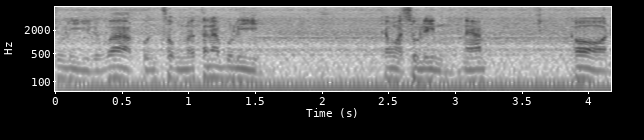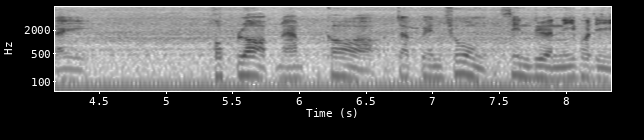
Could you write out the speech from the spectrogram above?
บุรี หรือว่าขนส่งรัตนบุรี จังหวัดสุรินทร์นะครับ ก็ได้ครบรอบนะครับ ก็จะเป็นช่วงสิ้นเดือนนี้พอดี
